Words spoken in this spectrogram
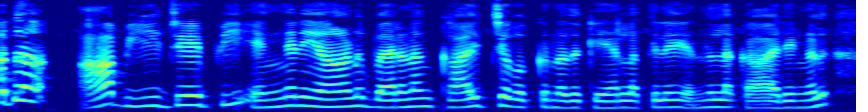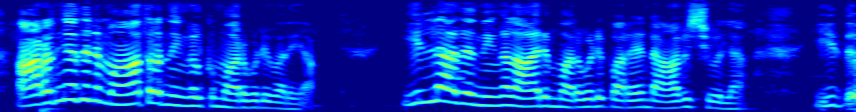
അത് ആ ബി ജെ പി എങ്ങനെയാണ് ഭരണം കാഴ്ചവെക്കുന്നത് കേരളത്തിൽ എന്നുള്ള കാര്യങ്ങൾ അറിഞ്ഞതിന് മാത്രം നിങ്ങൾക്ക് മറുപടി പറയാം. ഇല്ലാതെ നിങ്ങൾ ആരും മറുപടി പറയേണ്ട ആവശ്യമില്ല. ഇത്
